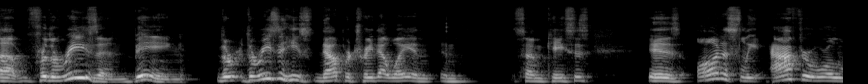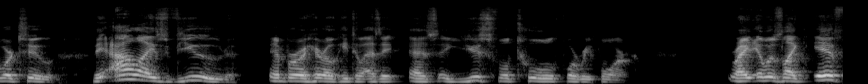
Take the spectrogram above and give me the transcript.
Uh, for the reason being the the reason he's now portrayed that way in in some cases is honestly after World War II, the Allies viewed Emperor Hirohito as a as a useful tool for reform. Right? It was like if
